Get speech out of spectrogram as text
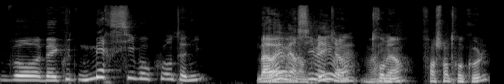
Bon, bah écoute, merci beaucoup Anthony. Bah ouais, Ouais, merci mec, hein. ouais, ouais. trop bien, franchement trop cool.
